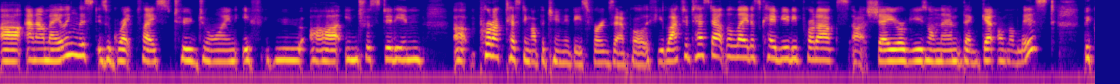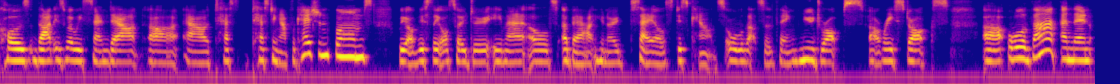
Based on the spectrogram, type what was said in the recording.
uh, and our mailing list is a great place to join if you are interested in uh, product testing opportunities, for example. If you like to test out the latest K Beauty products, uh, share your reviews on them, then get on the list because that is where we send out uh, our test testing application forms. We obviously also do emails about, you know, sales, discounts, all of that sort of thing, new drops, uh, restocks, uh, all of that. And then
